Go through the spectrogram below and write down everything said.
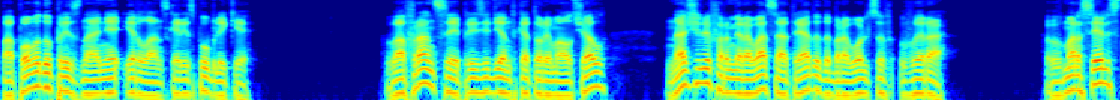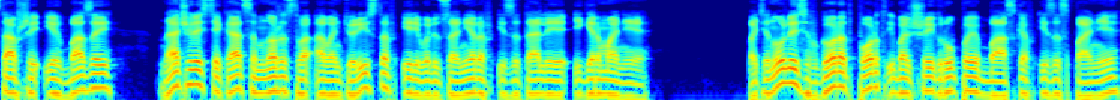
по поводу признания Ирландской республики. Во Франции президент, который молчал, начали формироваться отряды добровольцев в Ира. В Марсель, ставший их базой, начали стекаться множество авантюристов и революционеров из Италии и Германии. Потянулись в город-порт и большие группы басков из Испании,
